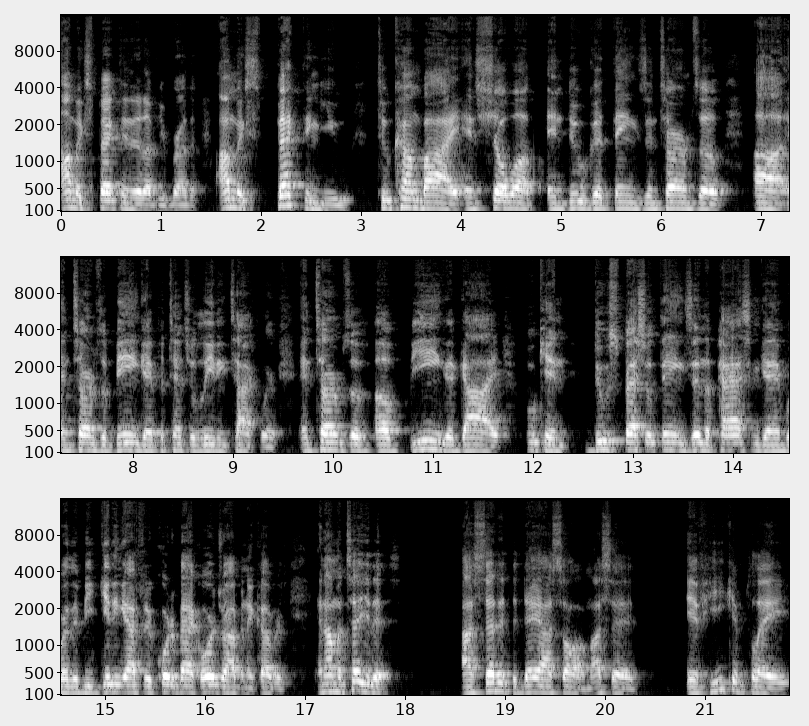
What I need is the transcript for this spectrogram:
I'm expecting it of you, brother. I'm expecting you to come by and show up and do good things in terms of uh, in terms of being a potential leading tackler, in terms of of being a guy who can do special things in the passing game, whether it be getting after the quarterback or dropping the coverage. And I'm gonna tell you this: I said it the day I saw him. I said, if he can play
